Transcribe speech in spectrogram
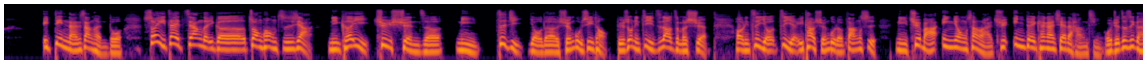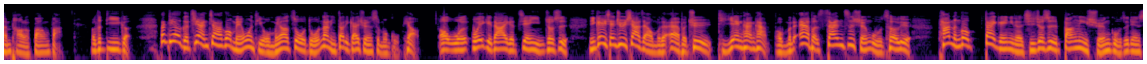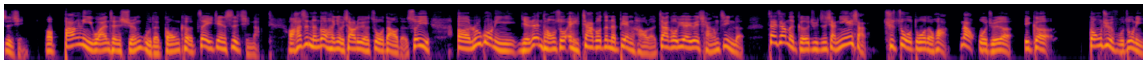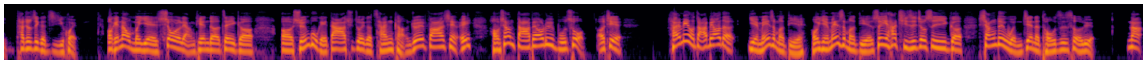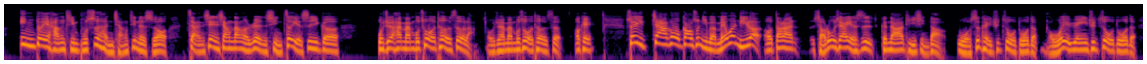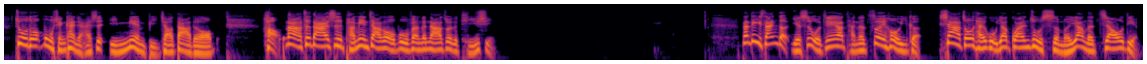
一定难上很多。所以在这样的一个状况之下，你可以去选择你。自己有的选股系统，比如说你自己知道怎么选哦，你自己有自己的一套选股的方式，你去把它应用上来，去应对看看现在的行情，我觉得这是一个很好的方法。哦，这第一个。那第二个，既然架构没问题，我们要做多，那你到底该选什么股票？哦，我我也给大家一个建议，就是你可以先去下载我们的 App 去体验看看我们的 App 三支选股策略，它能够带给你的其实就是帮你选股这件事情。哦，帮你完成选股的功课这一件事情啊，哦，它是能够很有效率的做到的。所以，呃，如果你也认同说，哎，架构真的变好了，架构越来越强劲了，在这样的格局之下，你也想去做多的话，那我觉得一个工具辅助你，它就是一个机会。OK，那我们也秀了两天的这个呃选股给大家去做一个参考，你就会发现，哎，好像达标率不错，而且还没有达标的也没什么跌哦，也没什么跌，所以它其实就是一个相对稳健的投资策略。那应对行情不是很强劲的时候，展现相当的韧性，这也是一个我觉得还蛮不错的特色啦。我觉得还蛮不错的特色。OK，所以架构告诉你们没问题了哦。当然，小鹿现在也是跟大家提醒到，我是可以去做多的，我也愿意去做多的。做多目前看起来还是赢面比较大的哦。好，那这大概是盘面架构的部分，跟大家做一个提醒。那第三个也是我今天要谈的最后一个。下周台股要关注什么样的焦点？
